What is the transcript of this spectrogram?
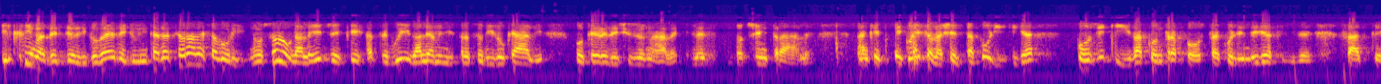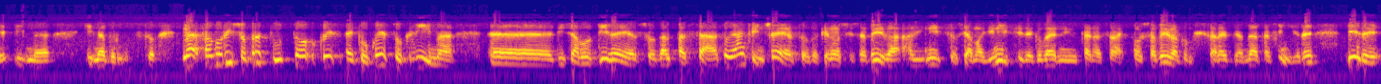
Il clima dei, dei governi di unità nazionale favorì non solo una legge che attribuiva alle amministrazioni locali potere decisionale, centrale, anche, e questa è una scelta politica positiva contrapposta a quelle negative fatte in, in Abruzzo. Ma favorì soprattutto ecco, questo clima eh, diciamo, diverso dal passato e anche incerto perché non si sapeva all'inizio, siamo agli inizi dei governi internazionali, non sapeva come si sarebbe andata a finire, diede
